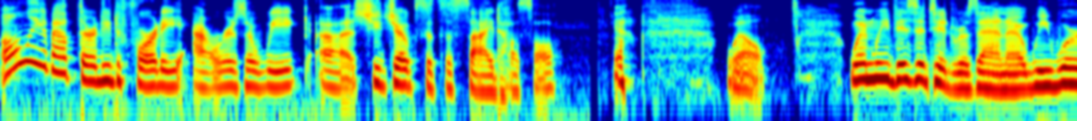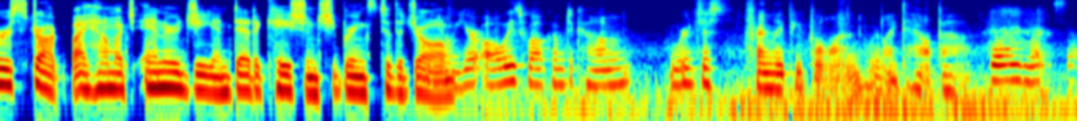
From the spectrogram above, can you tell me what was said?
Only about 30 to 40 hours a week. Uh, she jokes it's a side hustle. Yeah. Well, when we visited Roseanna, we were struck by how much energy and dedication she brings to the job. You know, you're always welcome to come. We're just friendly people and we like to help out. Very much so.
